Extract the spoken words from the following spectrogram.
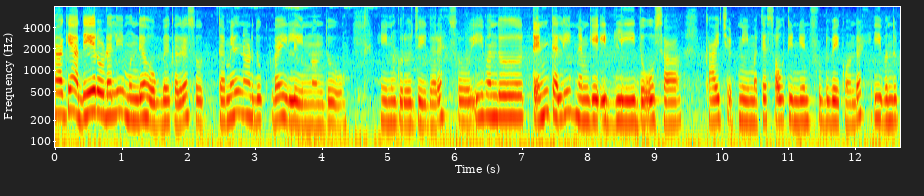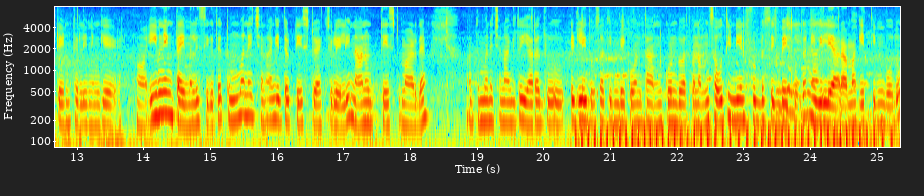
ಹಾಗೆ ಅದೇ ರೋಡಲ್ಲಿ ಮುಂದೆ ಹೋಗಬೇಕಾದ್ರೆ ಸೊ ತಮಿಳ್ನಾಡ್ದು ಕೂಡ ಇಲ್ಲಿ ಇನ್ನೊಂದು ಏನು ಗುರೂಜಿ ಇದ್ದಾರೆ. ಸೊ ಈ ಒಂದು ಟೆಂಟಲ್ಲಿ ನಮಗೆ ಇಡ್ಲಿ, ದೋಸೆ, ಕಾಯಿ ಚಟ್ನಿ ಮತ್ತು ಸೌತ್ ಇಂಡಿಯನ್ ಫುಡ್ ಬೇಕು ಅಂದರೆ ಈ ಒಂದು ಟೆಂಟಲ್ಲಿ ನಿಮಗೆ ಈವ್ನಿಂಗ್ ಟೈಮಲ್ಲಿ ಸಿಗುತ್ತೆ. ತುಂಬಾ ಚೆನ್ನಾಗಿತ್ತು ಟೇಸ್ಟು ಆ್ಯಕ್ಚುಲಿ ಇಲ್ಲಿ. ನಾನು ಟೇಸ್ಟ್ ಮಾಡಿದೆ. ತುಂಬಾ ಚೆನ್ನಾಗಿತ್ತು. ಯಾರಾದರೂ ಇಡ್ಲಿ, ದೋಸೆ ತಿನ್ನಬೇಕು ಅಂತ ಅಂದ್ಕೊಂಡು ಅಥವಾ ನಮ್ಮ ಸೌತ್ ಇಂಡಿಯನ್ ಫುಡ್ ಸಿಗಬೇಕು ಅಂತ ನೀವು ಇಲ್ಲಿ ಆರಾಮಾಗಿ ತಿನ್ಬೋದು.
